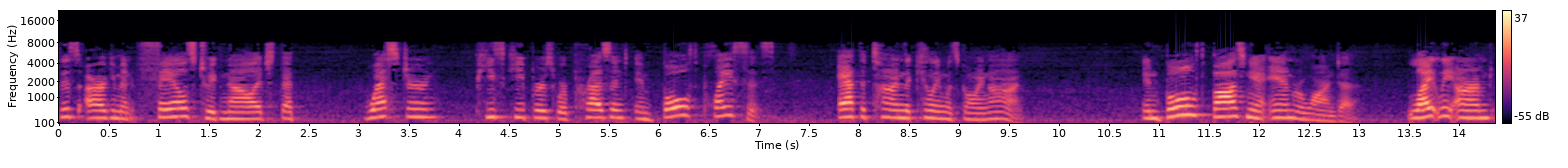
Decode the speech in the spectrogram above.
this argument fails to acknowledge that Western peacekeepers were present in both places at the time the killing was going on. In both Bosnia and Rwanda, lightly armed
